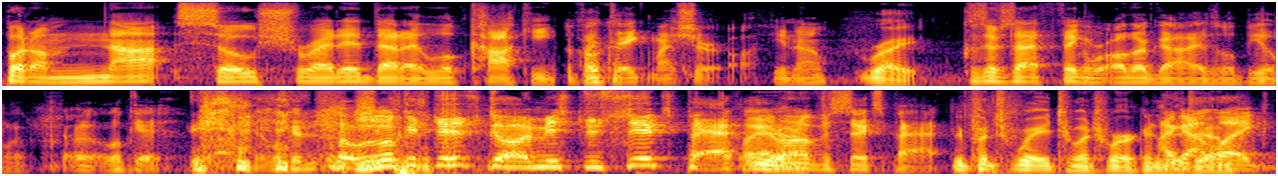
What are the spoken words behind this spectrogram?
but I'm not so shredded that I look cocky if I take my shirt off. You know, Right. because there's that thing where other guys will be like, "Oh, look at look at oh, look at this guy, Mister Six Pack. Like I don't have a six pack. You put way too much work into I got gym, like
